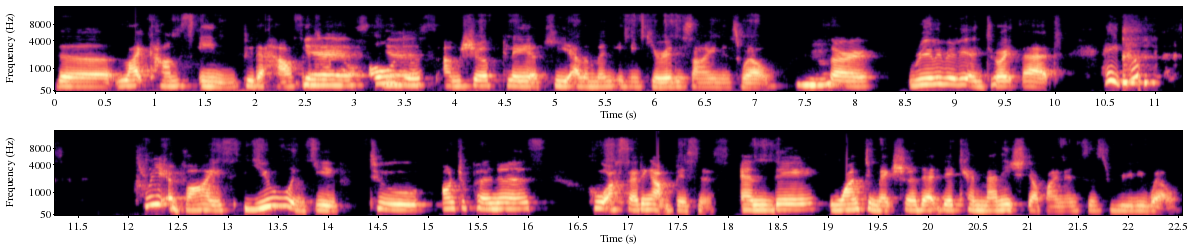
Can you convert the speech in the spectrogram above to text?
the light comes in to the house yes, all yes. this i'm sure play a key element in interior design as well mm-hmm. so really really enjoyed that hey three advice you would give to entrepreneurs who are setting up business and they want to make sure that they can manage their finances really well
